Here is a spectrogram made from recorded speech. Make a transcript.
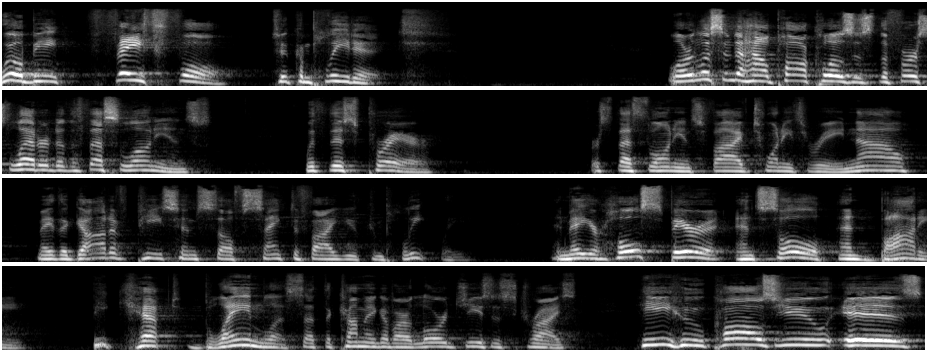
will be faithful to complete it. Lord, listen to how Paul closes the first letter to the Thessalonians with this prayer. 1 Thessalonians 5:23. Now may the God of peace himself sanctify you completely, and may your whole spirit and soul and body be kept blameless at the coming of our Lord Jesus Christ. He who calls you is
